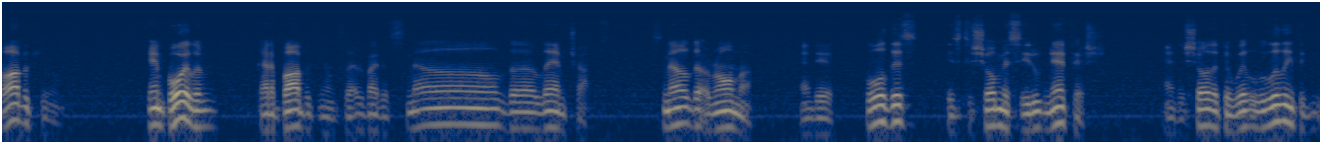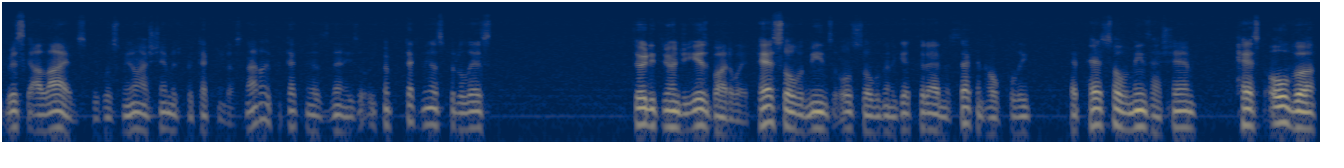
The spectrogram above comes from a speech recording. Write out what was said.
Barbecue him. Can't boil him. Got to barbecue so everybody smell the lamb chops. Smell the aroma. And all this is to show Mesirut Nefesh and to show that we're willing to risk our lives because we know Hashem is protecting us. Not only protecting us then, He's, been protecting us for the last 3,300 years, by the way. Passover means also, we're going to get to that in a second, hopefully, that Passover means Hashem passed over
